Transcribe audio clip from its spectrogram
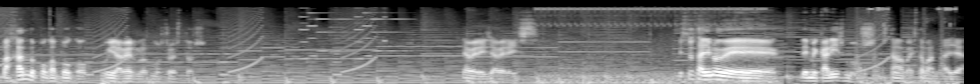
bajando poco a poco. Voy a ver los monstruos estos. Ya veréis, ya veréis. Esto está lleno de, de mecanismos, esta, esta, pantalla.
